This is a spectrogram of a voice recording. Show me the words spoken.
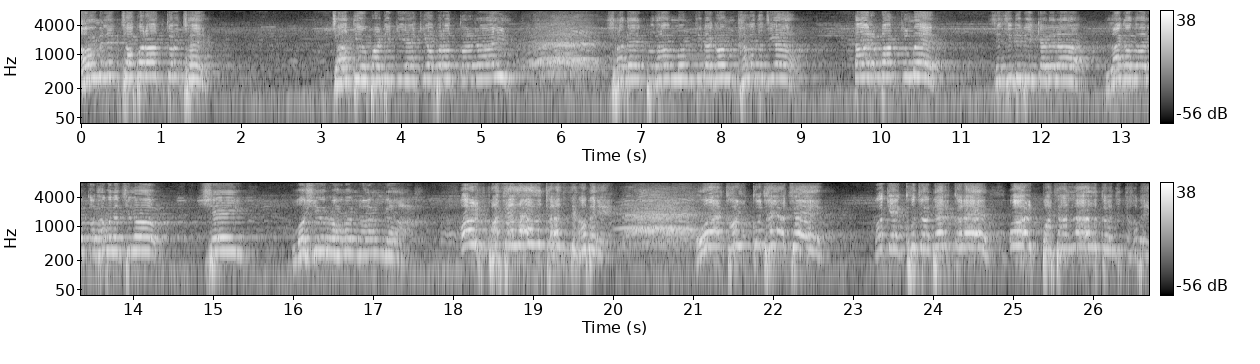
আওয়ামী লীগ যে অপরাধ করেছে, জাতীয় পার্টি কি একই অপরাধ করে নাই? সাবেক প্রধানমন্ত্রী বেগম খালেদা জিয়া তার বাথরুমে সিসিটিভি ক্যামেরা লাগানোর কথা বলেছিল সেই মশিউর রহমান রাঙ্গা। ওর পাশে লাল করে দিতে হবে। ও এখন কোথায় আছে? ওকে খুঁজে বের করে ওর পাতা লাল করে দিতে হবে।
